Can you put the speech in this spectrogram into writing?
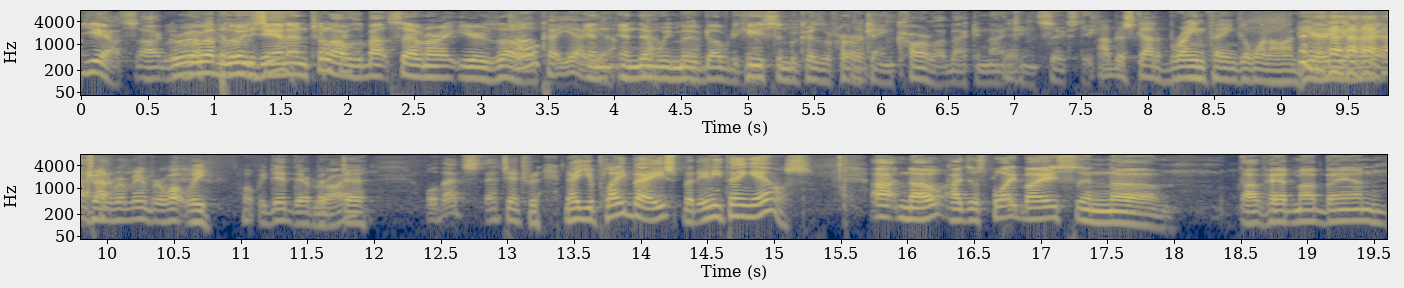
yes, I grew, Grew up, up in Louisiana, Louisiana? until I was about seven or eight years old. Oh, okay, yeah, and yeah, and then yeah, we moved over to Houston because of Hurricane Carla back in 1960. I've just got a brain thing going on here, you know, trying to remember what we what we did there. But Right. uh, well, that's that's interesting. Now you play bass, but anything else? Uh, no, I just play bass, and uh, I've had my band.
